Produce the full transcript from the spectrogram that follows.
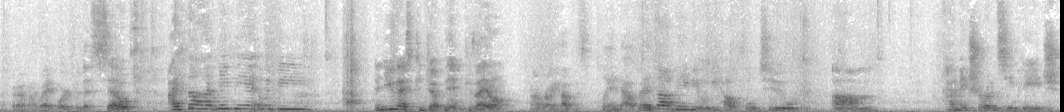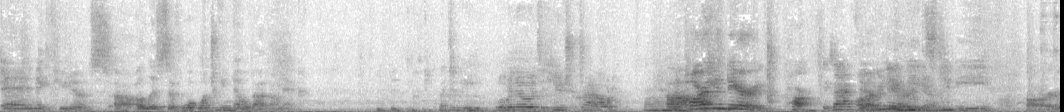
I put out my whiteboard for this. So I thought maybe it would be, and you guys can jump in because I don't, I don't really have this planned out. But I thought maybe it would be helpful to um, kind of make sure we're on the same page and make a few notes, uh, a list of what what do we know about oneg. What do we? Well, we know it's a huge crowd. Um, Parve and dairy. Par, exactly. Parve and dairy. needs to be parve.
